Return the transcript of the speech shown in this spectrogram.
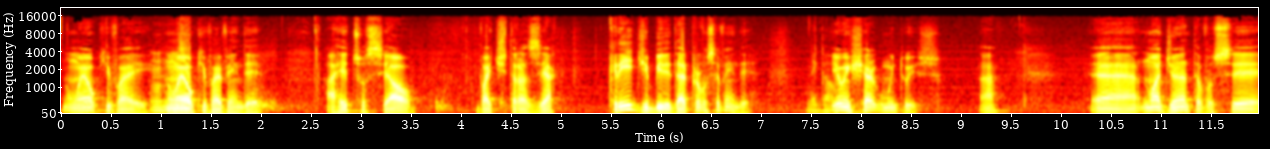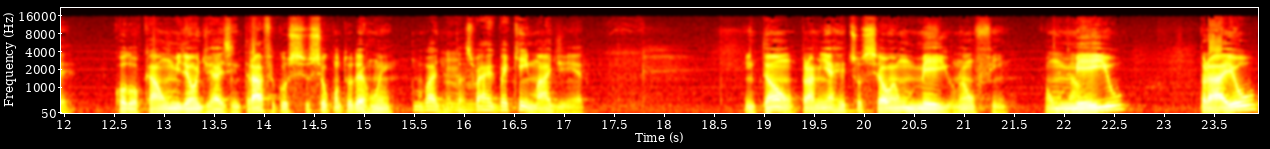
Não é o que vai, uhum. não é o que vai vender. A rede social vai te trazer a credibilidade para você vender. Legal. Eu enxergo muito isso. Tá? É, não adianta você colocar um milhão de reais em tráfego se o seu conteúdo é ruim. Não vai adiantar. Uhum. Você vai, vai queimar dinheiro. Então, para mim, a rede social é um meio, não é um fim. É um Legal. meio para eu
